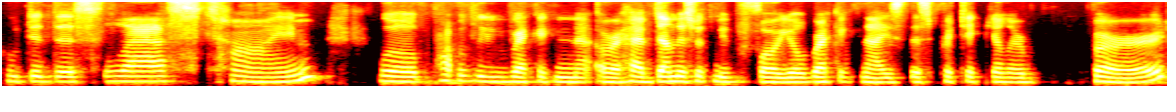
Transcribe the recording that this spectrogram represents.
who did this last time will probably recognize or have done this with me before. You'll recognize this particular bird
